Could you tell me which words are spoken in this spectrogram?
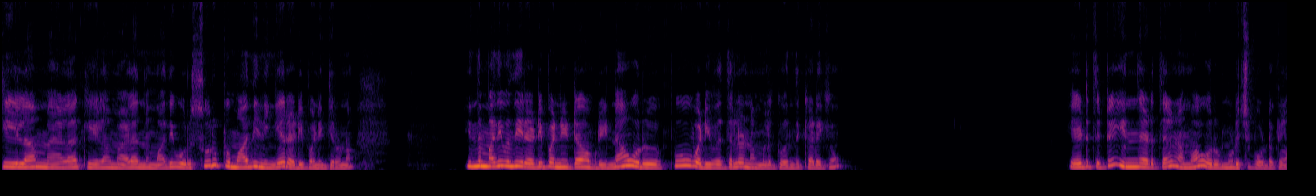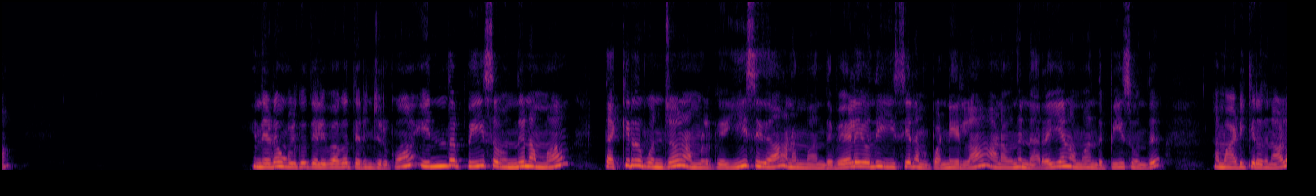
கீழே மேலே கீழே மேலே இந்த மாதிரி ஒரு சுருக்கு மாதிரி நீங்கள் ரெடி பண்ணிக்கிறணும். இந்த மாதிரி வந்து ரெடி பண்ணிட்டோம் அப்படின்னா ஒரு பூ வடிவத்தில் நம்மளுக்கு வந்து கிடைக்கும். எடுத்துட்டு இந்த இடத்துல நம்ம ஒரு முடிச்சு போட்டுக்கலாம். இந்த இடம் உங்களுக்கு தெளிவாக தெரிஞ்சிருக்கும். இந்த பீஸை வந்து நம்ம தைக்கிறது கொஞ்சம் நம்மளுக்கு ஈஸி தான். நம்ம அந்த வேலையை வந்து ஈஸியாக நம்ம பண்ணிடலாம். ஆனால் வந்து நிறைய நம்ம அந்த பீஸ் வந்து நம்ம அடிக்கிறதுனால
